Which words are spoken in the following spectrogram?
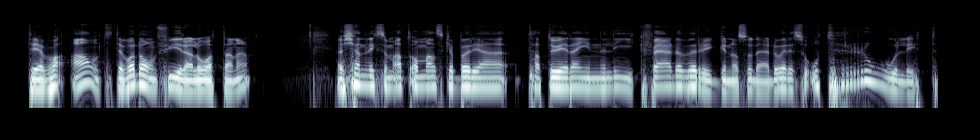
Det var allt. Det var de fyra låtarna. Jag känner liksom att om man ska börja tatuera in likfärd över ryggen och sådär, då är det så otroligt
